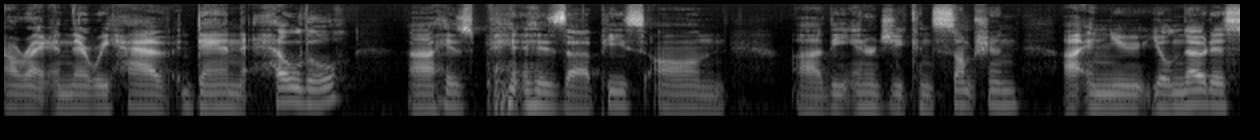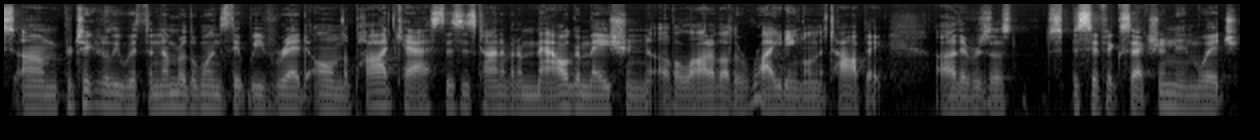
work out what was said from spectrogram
All right, and there we have Dan Hedl, uh, his his uh, piece on uh, the energy consumption. Uh, and you you'll notice, um, particularly with the number of the ones that we've read on the podcast, this is kind of an amalgamation of a lot of other writing on the topic. Uh, there was a specific section in which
